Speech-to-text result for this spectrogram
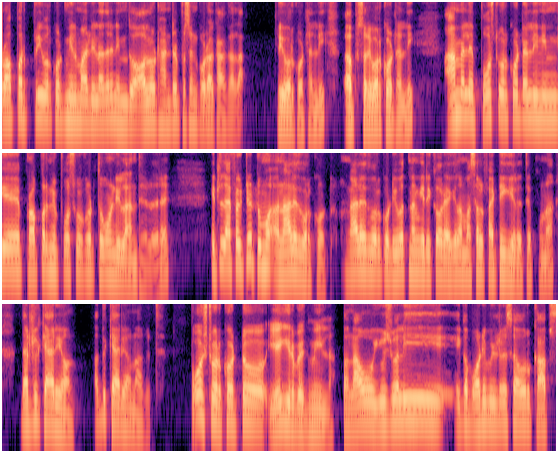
ಪ್ರಾಪರ್ ಪ್ರೀ ವರ್ಕೌಟ್ ಮೀಲ್ ಮಾಡಲಿಲ್ಲ ಅಂದರೆ ನಿಮ್ಮದು ಆಲ್ ಔಟ್ ಹಂಡ್ರೆಡ್ ಪರ್ಸೆಂಟ್ ಕೊಡೋಕ್ಕಾಗಲ್ಲ. ಪ್ರೀ ವರ್ಕೌಟಲ್ಲಿ ಸಾರಿ ವರ್ಕೌಟಲ್ಲಿ. ಆಮೇಲೆ ಪೋಸ್ಟ್ ವರ್ಕೌಟಲ್ಲಿ ನಿಮಗೆ ಪ್ರಾಪರ್ ನೀವು ಪೋಸ್ಟ್ ವರ್ಕೌಟ್ ತೊಗೊಂಡಿಲ್ಲ ಅಂತ ಹೇಳಿದ್ರೆ ಇಟ್ ವಿಲ್ ಎಫೆಕ್ಟೆಡ್ ಟು ನಾಳೆದು ವರ್ಕೌಟ್. ನಾಳೆದು ವರ್ಕೌಟ್ ಇವತ್ತು ನನಗೆ ರಿಕವರಿ ಆಗಿಲ್ಲ ಮಸಲ್ ಫ್ಯಾಟಿಗೆ ಇರುತ್ತೆ ಪುನಃ ದಟ್ ವಿಲ್ ಕ್ಯಾರಿ ಆನ್ ಅದು ಕ್ಯಾರಿ ಆನ್ ಆಗುತ್ತೆ. ಪೋಸ್ಟ್ ವರ್ಕೌಟು ಹೇಗಿರ್ಬೇಕು ಮೀಲ್? ನಾವು ಯೂಶ್ವಲಿ ಈಗ ಬಾಡಿ ಬಿಲ್ಡರ್ಸ್ ಅವರು ಕಾಪ್ಸ್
